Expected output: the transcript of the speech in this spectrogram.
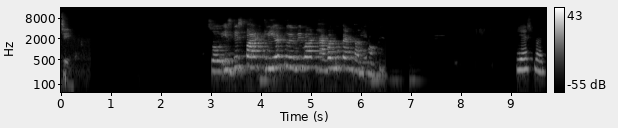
G. so is this part clear to everyone? Have a look and confirm. yes ma'am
